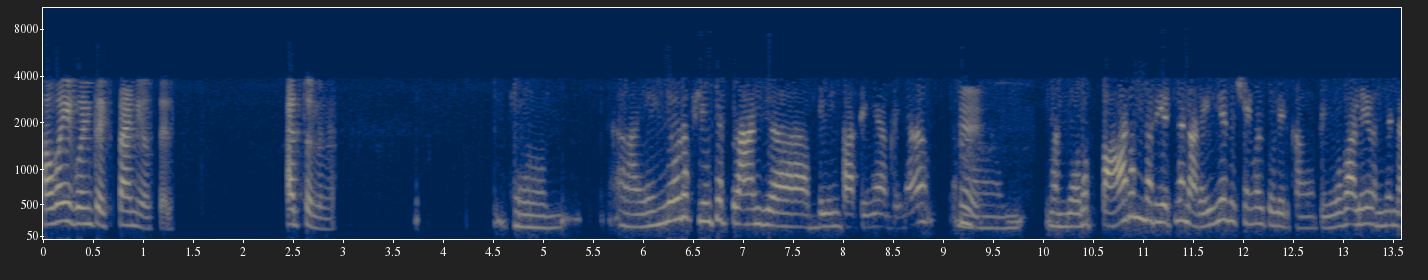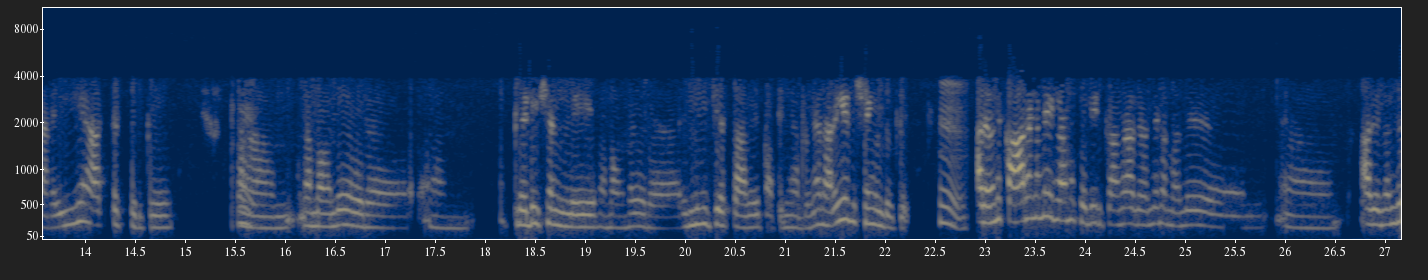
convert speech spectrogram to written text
How I going to expand your self அது சொல்லுங்க. ஆஹ் எங்களோட ஃபியூச்சர் பிளான்ஸ் அப்படின்னு பாத்தீங்க அப்படின்னா நம்மளோட பாரம்பரியத்துல நிறைய விஷயங்கள் சொல்லியிருக்காங்க. இப்ப யோகாலே வந்து நிறைய ஆஸ்பெக்ட்ஸ் இருக்கு. நம்ம வந்து ஒரு ட்ரெடிஷன்லே நம்ம வந்து ஒரு ரிலீஜியஸாவே பாத்தீங்க அப்படின்னா நிறைய விஷயங்கள் இருக்கு. அது வந்து காரணமே இல்லாம சொல்லியிருக்காங்க. அது வந்து நம்ம வந்து அது வந்து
